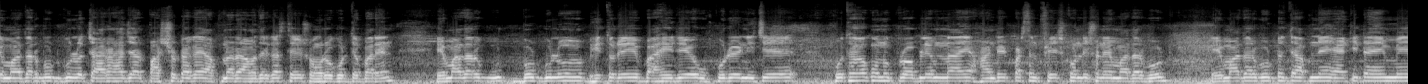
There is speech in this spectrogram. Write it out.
এই মাদারবোর্ডগুলো চার হাজার পাঁচশো টাকায় আপনারা আমাদের কাছ থেকে সংগ্রহ করতে পারেন। এই মাদারবোর্ডগুলো ভিতরে বাইরে উপরে, নিচে কোথাও কোনো প্রবলেম নাই হান্ড্রেড পার্সেন্ট ফ্রেশ কন্ডিশনের মাদারবোর্ড এই মাদারবোর্ডটাতে আপনি অ্যাট এ টাইমে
